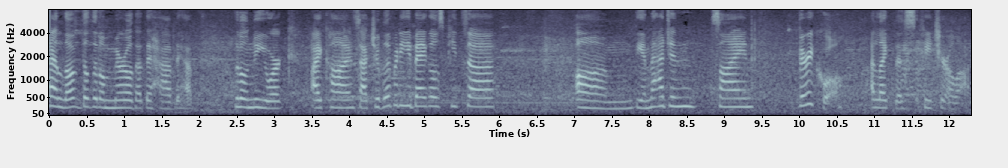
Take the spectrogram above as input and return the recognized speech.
I love the little mural that they have. They have little New York icon, Statue of Liberty, bagels, pizza, um, the Imagine sign. Very cool. I like this feature a lot.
